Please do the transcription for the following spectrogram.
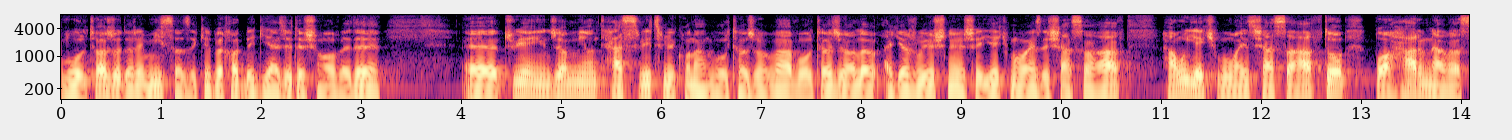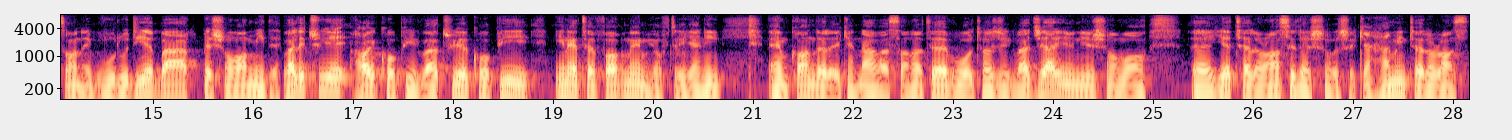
ولتاژ رو داره می‌سازه که بخواد به گجت شما بده توی اینجا میان تثبیت می‌کنن ولتاژ و ولتاژ حالا اگر رویش نوشته یک ممیز 67 همون یک ممیز 67 رو با هر نوسان ورودی برق به شما میده. ولی توی high copy و توی کپی این اتفاق نمیفته یعنی امکان داره که نوسانات ولتاژی و جریانی شما یه تلرانسی داشته باشه که همین تلرانس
